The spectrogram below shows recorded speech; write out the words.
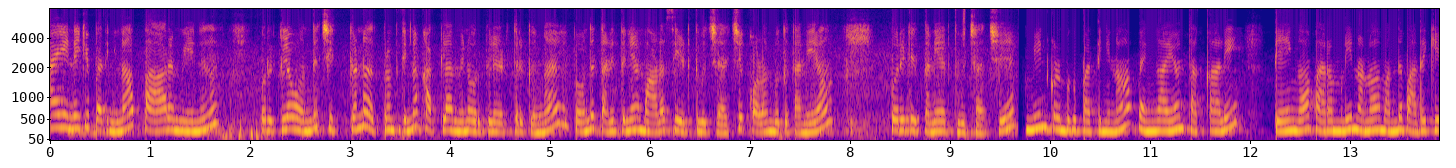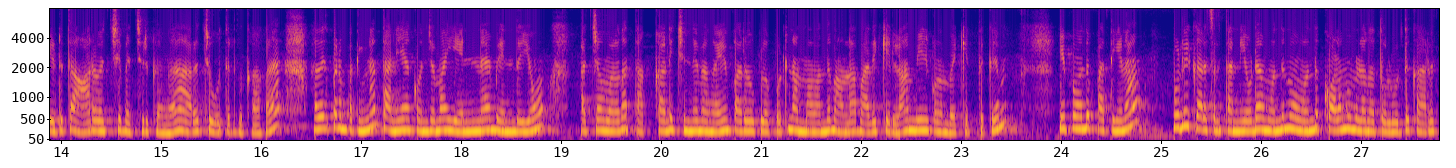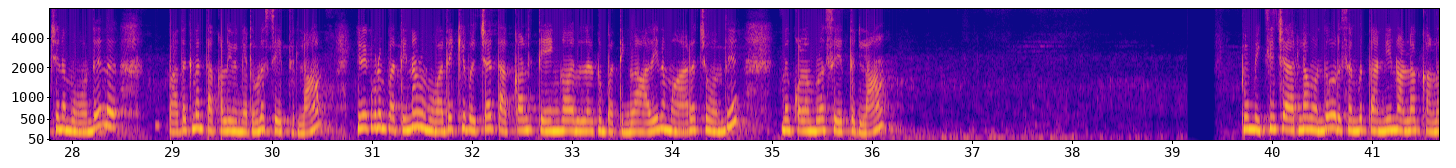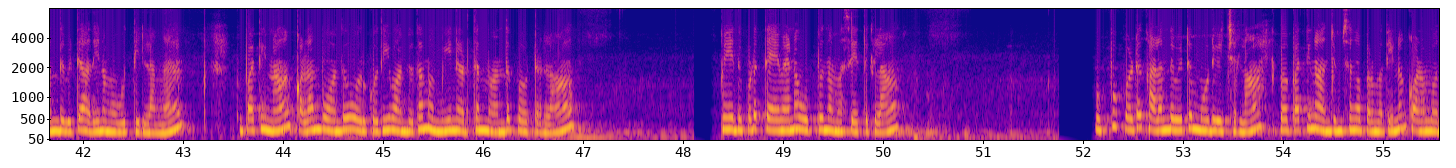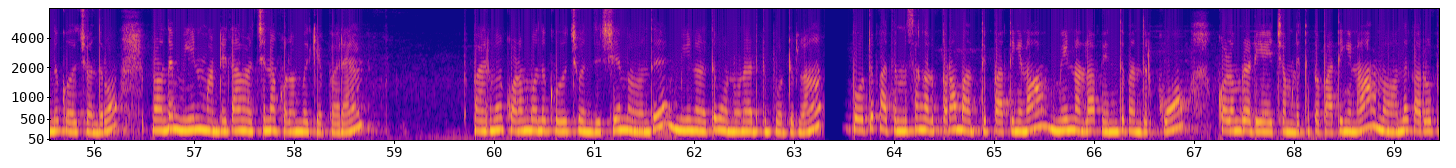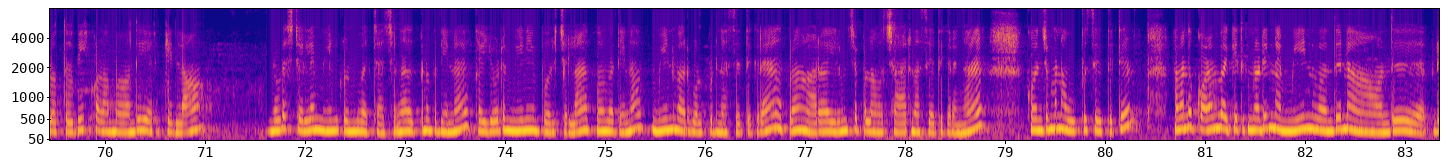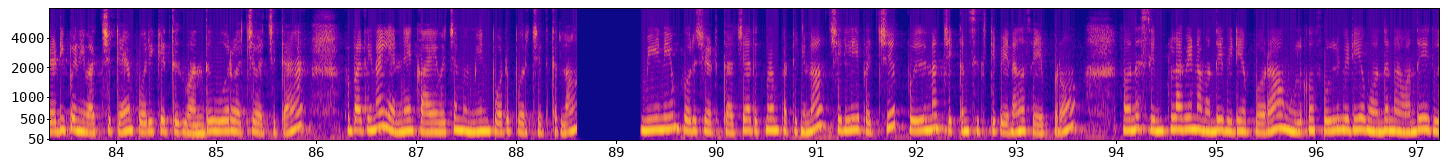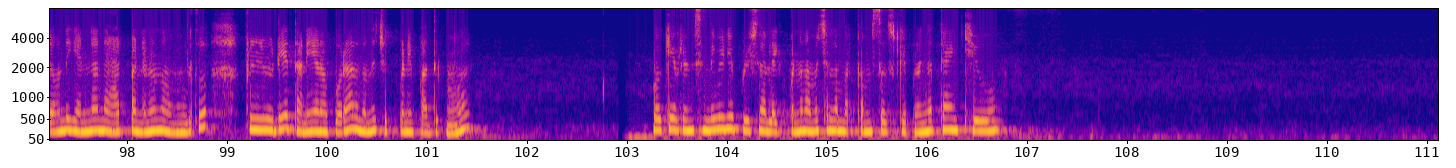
Hi இன்றைக்கி பார்த்தீங்கன்னா பாறை மீன் ஒரு கிலோ வந்து சிக்கன் அதுக்கப்புறம் பார்த்தீங்கன்னா கட்லா மீன் ஒரு கிலோ எடுத்துருக்குங்க. இப்போ வந்து தனித்தனியாக மலசி எடுத்து வச்சாச்சு. குழம்புக்கு தனியாக பொரிக்க தனியாக எடுத்து வச்சாச்சு. மீன் குழம்புக்கு பார்த்தீங்கன்னா வெங்காயம் தக்காளி தேங்காய் வரமுடி நல்லா வந்து வதக்கி எடுத்து ஆற வச்சு வச்சுருக்கோங்க அரைச்சி ஊற்றுறதுக்காக அதுக்கப்புறம் பார்த்தீங்கன்னா தனியாக கொஞ்சமாக எண்ணெய் வெந்தயம் பச்சை மிளகா தக்காளி சின்ன வெங்காயம் கருவேப்பிலை போட்டு நம்ம வந்து நல்லா வதக்கிடலாம் மீன் குழம்பு வைக்கிறதுக்கு. இப்போ வந்து பார்த்தீங்கன்னா புளி கரைசல் தண்ணியோட வந்து நம்ம வந்து குழம்பு மிளகாத்தூள் விட்டு கரைச்சி நம்ம வந்து இந்த வதக்கின தக்காளி வெங்காயத்தோட சேர்த்துடலாம். இதுக்கப்புறம் பார்த்திங்கன்னா நம்ம வதக்கி வச்சா தக்காளி தேங்காய் இதெல்லாம் இருக்கும் பார்த்தீங்களா அதையும் நம்ம அரைச்சி வந்து இந்த குழம்புல சேர்த்துடலாம். இப்போ மிக்ஸி ஜாரில் வந்து ஒரு செம்பு தண்ணி நல்லா கலந்து விட்டு அதையும் நம்ம ஊற்றிடலாங்க இப்போ பார்த்தீங்கன்னா குழம்பு வந்து ஒரு கொதி வந்து நம்ம மீன் எடுத்து நம்ம வந்து போட்டுடலாம். இப்போ இது கூட தேவையான உப்பு நம்ம சேர்த்துக்கலாம். உப்பு போட்டு கலந்து விட்டு மூடி வச்சிடலாம். இப்போ பார்த்தீங்கன்னா அஞ்சு நிமிஷம் அப்புறம் பார்த்தீங்கன்னா குழம்பு வந்து கொதிச்சு வந்துடும் இப்போ வந்து மீன் மண்டை தான் வச்சு நான் குழம்பு வைக்க போகிறேன் பாருங்கள் குழம்பு வந்து கொதிச்சு வந்துச்சு நம்ம வந்து மீன் எடுத்து ஒன்று ஒன்று எடுத்து போட்டுக்கலாம். போட்டு பத்து நிமிஷம் அப்புறம் பார்த்து பார்த்தீங்கன்னா மீன் நல்லா வெந்து வந்திருக்கும். குழம்பு ரெடி ஆயிடுச்சு நம்மளுக்கு. இப்போ பார்த்தீங்கன்னா நம்ம வந்து கருவேப்பிலை தூவி குழம்பு வந்து இறக்கிடலாம். என்னோட ஸ்டைலில் மீன் குழம்பு வச்சாச்சுங்க. அதுக்குன்னு பார்த்தீங்கன்னா கையோட மீனையும் பொரிச்சிடலாம். அப்புறம் பார்த்தீங்கன்னா மீன் வறுவல் பொடி நான் சேர்த்துக்கிறேன். அப்புறம் அரை எலுமிச்சப்பழம் சாறு நான் சேர்த்துக்கிறேங்க. கொஞ்சமாக நான் உப்பு சேர்த்துட்டு நான் வந்து குழம்பு வைக்கிறதுக்கு முன்னாடி நான் மீன் வந்து நான் வந்து ரெடி பண்ணி வச்சுட்டேன். பொரிக்கிறதுக்கு வந்து ஊற வச்சு வச்சுட்டேன். இப்போ பார்த்தீங்கன்னா எண்ணெய் காய வச்சு நம்ம மீன் போட்டு பொரிச்சு எடுத்துடலாம். மீனையும் பொரிச்சு எடுத்தாச்சு. அதுக்கப்புறம் பார்த்தீங்கன்னா சில்லி வச்சு புதினா சிக்கன் சிக்ஸ்டி ஃபைவ் தாங்க செய்ய போகிறோம் நான் வந்து சிம்பிளாகவே நான் வந்து வீடியோ போகிறேன் உங்களுக்கு ஃபுல் வீடியோ வந்து நான் வந்து இதில் வந்து என்னென்ன ஆட் பண்ணணும் நான் உங்களுக்கு ஃபுல் வீடியோ தனியாக நான் போகிறேன் அதை வந்து செக் பண்ணி பார்த்துக்கோங்க. ஓகே ஃப்ரெண்ட்ஸ் இந்த வீடியோ பிடிச்சா லைக் பண்ணால் நம்ம சேனல் மறக்காமல் சப்ஸ்கிரைப் பண்ணுங்கள் தேங்க்யூ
